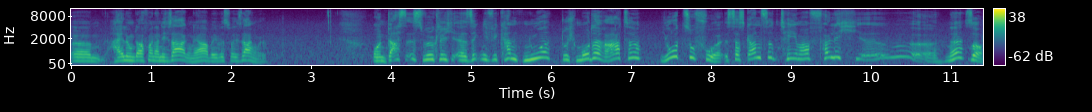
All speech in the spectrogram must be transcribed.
ähm, Heilung darf man ja nicht sagen, ja, aber ihr wisst, was ich sagen will. Und das ist wirklich äh, signifikant. Nur durch moderate Jodzufuhr ist das ganze Thema völlig... Äh, ne? so.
